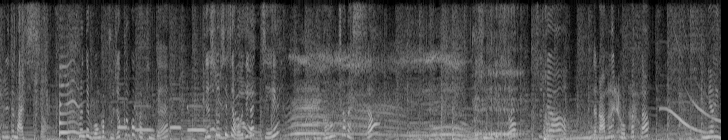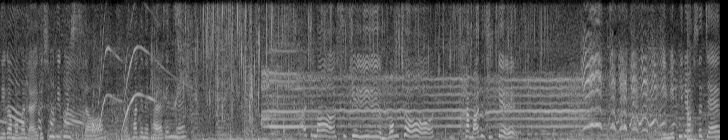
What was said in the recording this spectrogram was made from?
그래도 맛있어. 그런데 뭔가 부족한 것 같은데? 내 소시지 어디 갔지? 누가 훔쳐갔어? 무슨 일 있어? 수지야, 난 아무것도 못 봤다. 분명히 네가 뭔가 나에게 숨기고 있어. 그럼 확인해 봐야겠네. 하지 마, 수지. 멈춰. 다 말해줄게. 이미 필요 없어, 잭.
